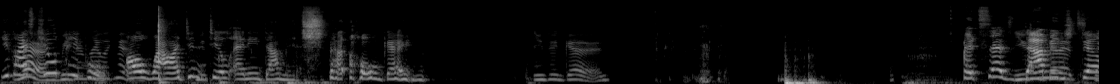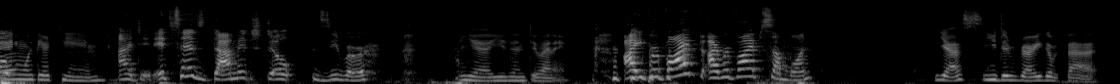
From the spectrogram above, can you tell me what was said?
You guys Yeah, killed people. really. Oh wow, I didn't deal any damage that whole game. You did good. It says You damage dealt. staying with your team. I did. It says damage dealt zero. Yeah, you didn't do any. I revived. I revived someone. Yes, you did very good with that.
